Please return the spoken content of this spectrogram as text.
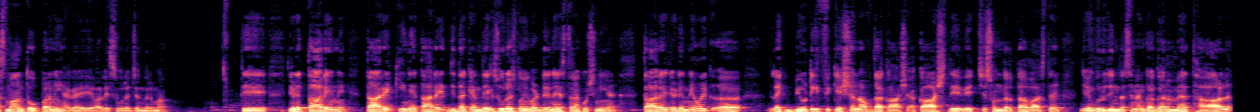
ਅਸਮਾਨ ਤੋਂ ਉੱਪਰ ਨਹੀਂ ਹੈਗਾ ਇਹ ਵਾਲੇ ਸੂਰਜ ਚੰਦਰਮਾ। ਤੇ ਜਿਹੜੇ ਤਾਰੇ ਨੇ, ਤਾਰੇ ਕੀ ਨੇ? ਤਾਰੇ ਜਿੱਦਾਂ ਕਹਿੰਦੇ ਕਿ ਸੂਰਜ ਤੋਂ ਵੀ ਵੱਡੇ ਨੇ, ਇਸ ਤਰ੍ਹਾਂ ਕੁਝ ਨਹੀਂ ਹੈ। ਤਾਰੇ ਜਿਹੜੇ ਨੇ ਉਹ ਇੱਕ ਲਾਈਕ ਬਿਊਟੀਫਿਕੇਸ਼ਨ ਆਫ ਦਾ ਆਕਾਸ਼ ਆਕਾਸ਼ ਦੇ ਵਿੱਚ ਸੁੰਦਰਤਾ ਵਾਸਤੇ, ਜਿਵੇਂ ਗੁਰੂ ਜੀ ਨੇ ਦੱਸਿਆ ਨਾ ਗगन ਮੈਂ ਥਾਲ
